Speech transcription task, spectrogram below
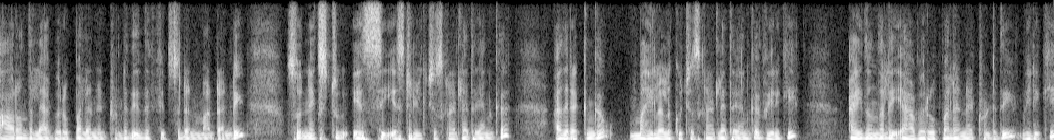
ఆరు వందల యాభై రూపాయలు అనేటువంటిది ఇది ఫిక్స్డ్ అనమాట అండి. సో నెక్స్ట్ ఎస్సీ ఎస్టీలకు చూసుకున్నట్లయితే కనుక అదే రకంగా మహిళలకు చూసుకున్నట్లయితే కనుక వీరికి ఐదు వందల యాభై రూపాయలు అనేటువంటిది వీరికి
